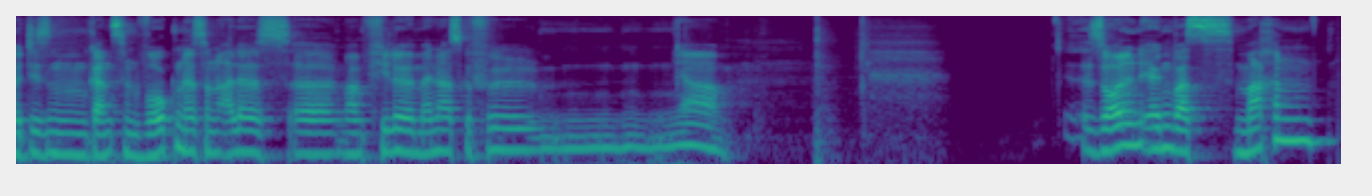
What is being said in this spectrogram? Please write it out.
mit diesem ganzen Wokeness und alles äh, haben viele Männer das Gefühl, ja, sollen irgendwas machen,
